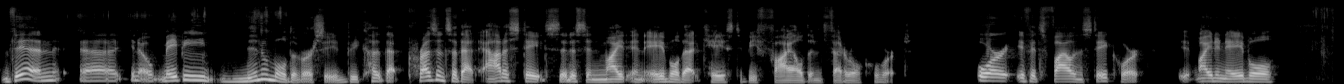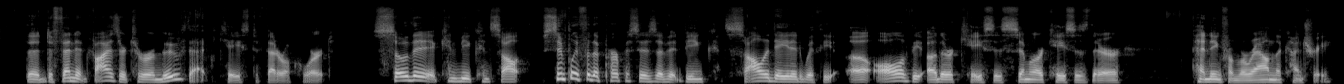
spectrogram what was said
then uh, you know maybe minimal diversity because that presence of that out of state citizen might enable that case to be filed in federal court, or if it's filed in state court, it might enable the defendant Pfizer to remove that case to federal court so that it can be consol- simply for the purposes of it being consolidated with the uh, all of the other cases, similar cases that are pending from around the country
